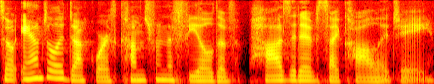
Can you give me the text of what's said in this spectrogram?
So, Angela Duckworth comes from the field of positive psychology.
